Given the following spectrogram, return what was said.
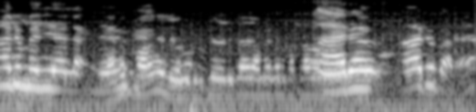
ആരും വരികയല്ല. ആര് ആര് പറയാ?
